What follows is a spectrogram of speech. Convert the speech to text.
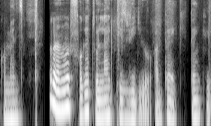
comment? Make una not forget to like this video. I beg. Thank you.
